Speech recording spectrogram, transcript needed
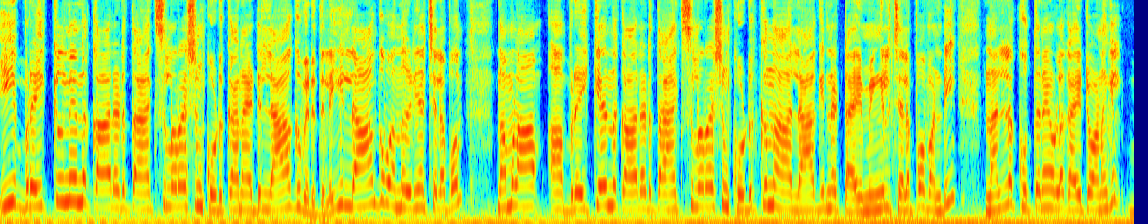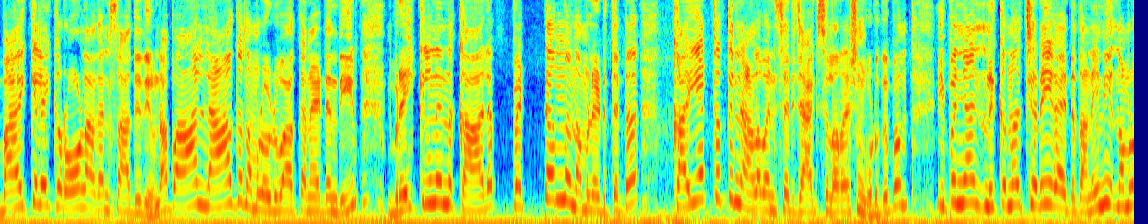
ഈ ബ്രേക്കിൽ നിന്ന് കാലെടുത്ത് ആക്സിലറേഷൻ കൊടുക്കാനായിട്ട് ലാഗ് വരത്തില്ല. ഈ ലാഗ് വന്നു കഴിഞ്ഞാൽ ചിലപ്പോൾ നമ്മൾ ആ ബ്രേക്കിൽ നിന്ന് കാലെടുത്ത് ആക്സിലറേഷൻ കൊടുക്കുന്ന ആ ലാഗിന്റെ ടൈമിങ്ങിൽ ചിലപ്പോൾ വണ്ടി നല്ല കുത്തനെയുള്ള കയറ്റമാണെങ്കിൽ ബൈക്കിലേക്ക് റോൾ സാധ്യതയുണ്ട്. അപ്പോൾ ആ ലാഗ് നമ്മൾ ഒഴിവാക്കാനായിട്ട് എന്ത് ചെയ്യും? ബ്രേക്കിൽ നിന്ന് കാല പെട്ടെന്ന് നമ്മൾ എടുത്തിട്ട് കയറ്റത്തിന്റെ അളവനുസരിച്ച് ആക്സിലറേഷൻ കൊടുക്കും. ഇപ്പം ഇപ്പം ഞാൻ നിൽക്കുന്നത് ചെറിയ കയറ്റത്താണ്. ഇനി നമ്മൾ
